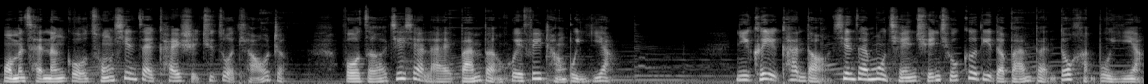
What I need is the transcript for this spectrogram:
我们才能够从现在开始去做调整。否则，接下来版本会非常不一样。你可以看到，现在目前全球各地的版本都很不一样，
